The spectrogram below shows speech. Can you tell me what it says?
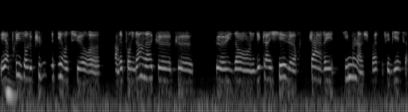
et après ils ont le culot de dire sur en répondant là que qu'ils ont déclenché leur carré team là je sais pas ça fait bien ça.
